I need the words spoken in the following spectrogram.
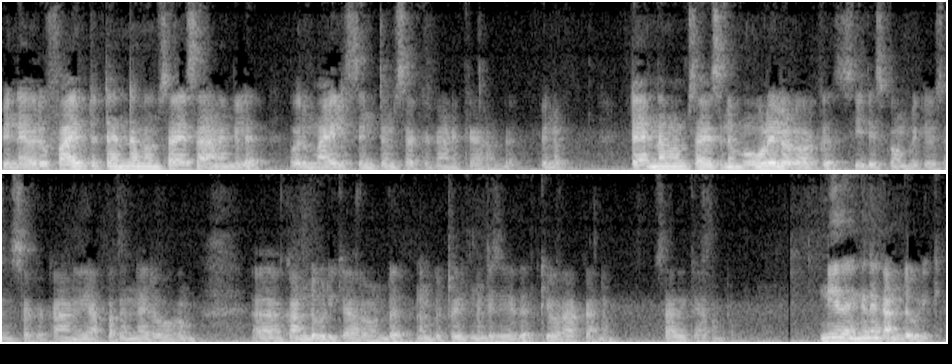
പിന്നെ ഒരു five to ten M M size ആണെങ്കിൽ ഒരു മൈൽഡ് സിംറ്റംസ് ഒക്കെ കാണിക്കാറുണ്ട്. പിന്നെ ടെൻ എം എം സൈസിന് മുകളിലുള്ളവർക്ക് സീരിയസ് കോംപ്ലിക്കേഷൻസ് ഒക്കെ കാണുകയും അപ്പം തന്നെ രോഗം കണ്ടുപിടിക്കാറുമുണ്ട്. നമുക്ക് ട്രീറ്റ്മെന്റ് ചെയ്ത് ക്യൂർ ആക്കാനും സാധിക്കാറുണ്ട്. ഇനി ഇത് എങ്ങനെ കണ്ടുപിടിക്കും?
